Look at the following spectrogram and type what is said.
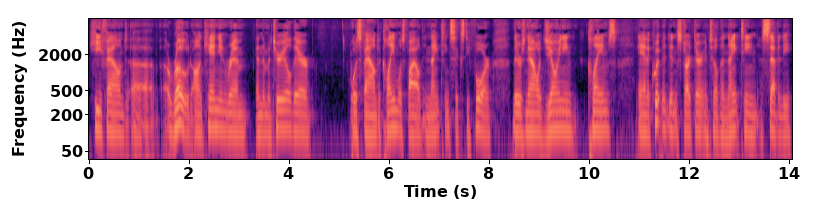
he found uh, a road on Canyon Rim, and the material there was found. A claim was filed in 1964. There's now adjoining claims, and equipment didn't start there until the 1970.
